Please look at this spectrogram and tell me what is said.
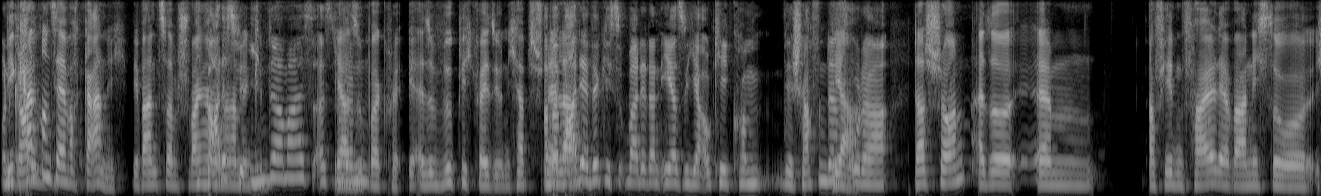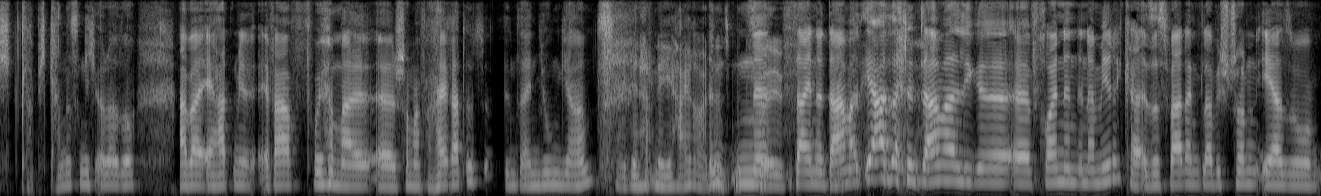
Und wir kannten uns ja einfach gar nicht. Wir waren zusammen schwanger. war und das für ihn Kind. damals, als du Ja, dann, super crazy. Also wirklich crazy. Und ich habe es schneller... Aber war der wirklich so, war der dann eher so, ja, okay, komm, wir schaffen das Ja. oder Das schon. Also ähm, auf jeden Fall. Der war nicht so, ich glaube, ich kann es nicht oder so. Aber er hat mir, er war früher mal äh, schon mal verheiratet in seinen jungen Jahren. hey, wen hat der geheiratet? Mit Ne, seine damal ja, seine damalige äh, Freundin in Amerika. Also es war dann, glaube ich, schon eher so,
